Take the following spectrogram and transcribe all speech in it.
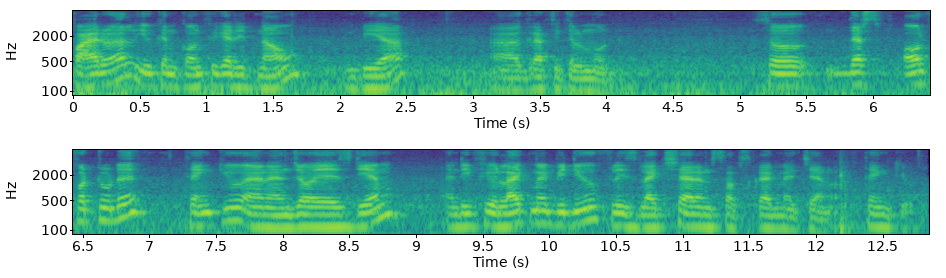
firewall. You can configure it now via uh, graphical mode. So that's all for today. Thank you and enjoy ASDM and if you like my video please like share and subscribe my channel. Thank you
